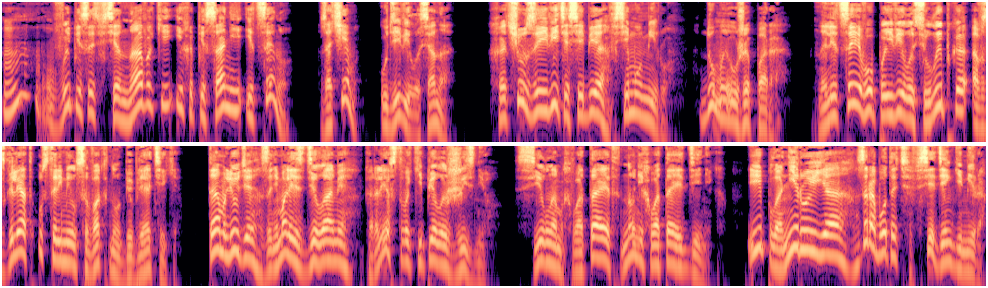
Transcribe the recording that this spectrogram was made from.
«М -м, «Выписать все навыки, их описание и цену? Зачем?» – удивилась она. «Хочу заявить о себе всему миру. Думаю, уже пора. На лице его появилась улыбка, а взгляд устремился в окно библиотеки. Там люди занимались делами, королевство кипело жизнью. Сил нам хватает, но не хватает денег. И планирую я заработать все деньги мира.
